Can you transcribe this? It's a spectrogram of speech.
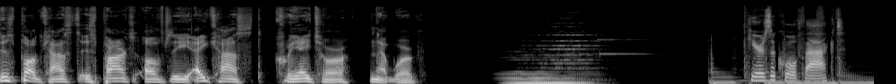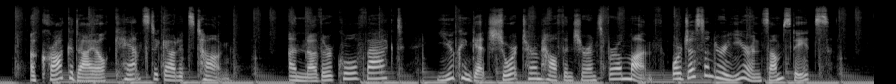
This podcast is part of the ACAST Creator Network. Here's a cool fact a crocodile can't stick out its tongue. Another cool fact you can get short term health insurance for a month or just under a year in some states.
